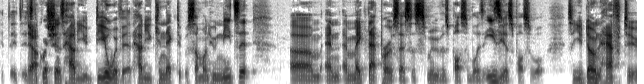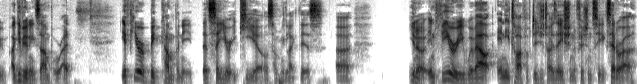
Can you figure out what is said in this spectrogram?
It, it, it's Yeah. the question is how do you deal with it? How do you connect it with someone who needs it, um, and and make that process as smooth as possible, as easy as possible, so you don't have to. I'll give you an example, right? If you're a big company, let's say you're IKEA or something like this, uh, you know, in theory, without any type of digitization, efficiency, etc.,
